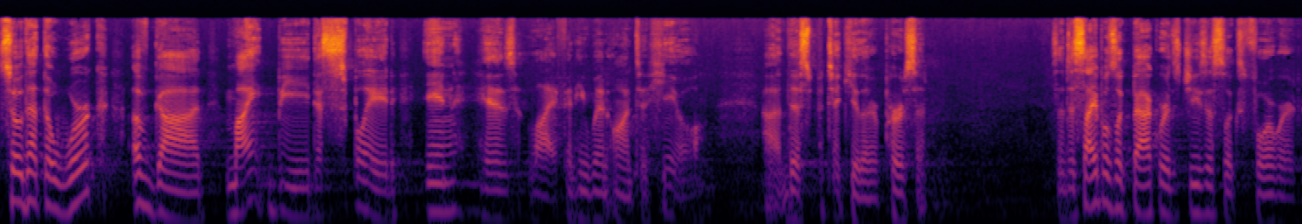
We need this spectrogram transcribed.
so that the work of God might be displayed in his life. And he went on to heal uh, this particular person. So the disciples look backwards, Jesus looks forward.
